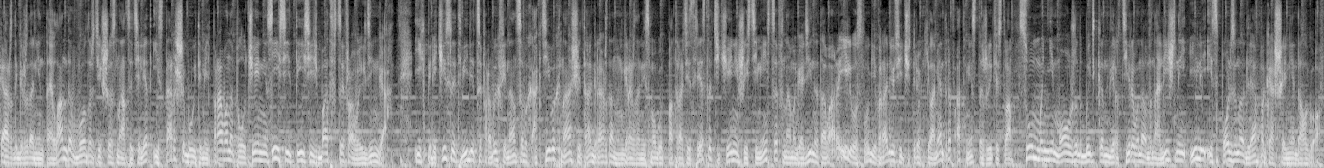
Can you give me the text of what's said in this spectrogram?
Каждый гражданин Таиланда в возрасте 16 лет и старше будет иметь право на получение 10 тысяч бат в цифровых деньгах. Их перечислят в виде цифровых финансовых активов на счета граждан. Граждане смогут потратить средства в течение 6 месяцев на магазины товары или услуги в радиусе 4 километров от места жительства. Сумма не может быть конвертирована в наличный или использована для погашения долгов.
